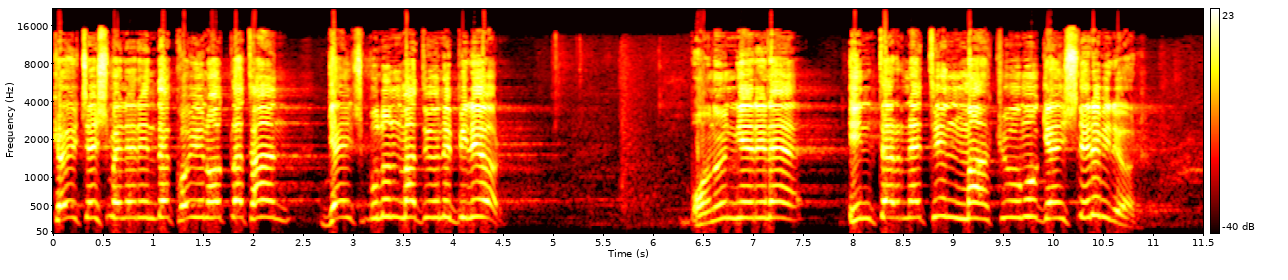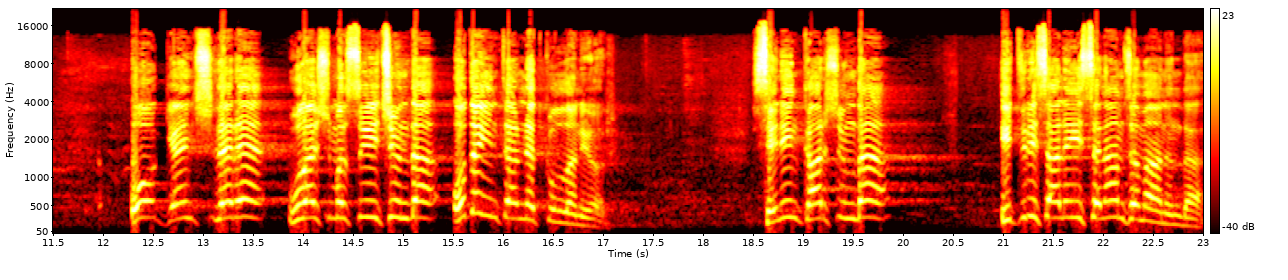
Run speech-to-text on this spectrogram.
köy çeşmelerinde koyun otlatan genç bulunmadığını biliyor. Onun yerine internetin mahkumu gençleri biliyor. O gençlere ulaşması için de o da internet kullanıyor. Senin karşında İdris aleyhisselam zamanında,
